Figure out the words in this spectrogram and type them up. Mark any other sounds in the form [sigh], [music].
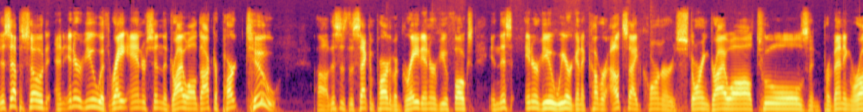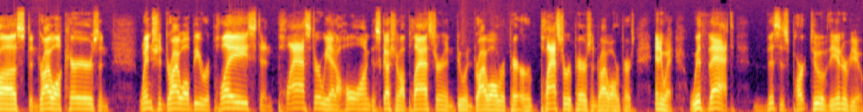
This episode, an interview with Ray Anderson, the drywall doctor, part two. Uh, this is the second part of a great interview, folks. In this interview, we are going to cover outside corners, storing drywall, tools, and preventing rust, and drywall carriers, and when should drywall be replaced, and plaster. We had a whole long discussion about plaster and doing drywall repair or plaster repairs and drywall repairs. Anyway, with that, this is part two of the interview.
